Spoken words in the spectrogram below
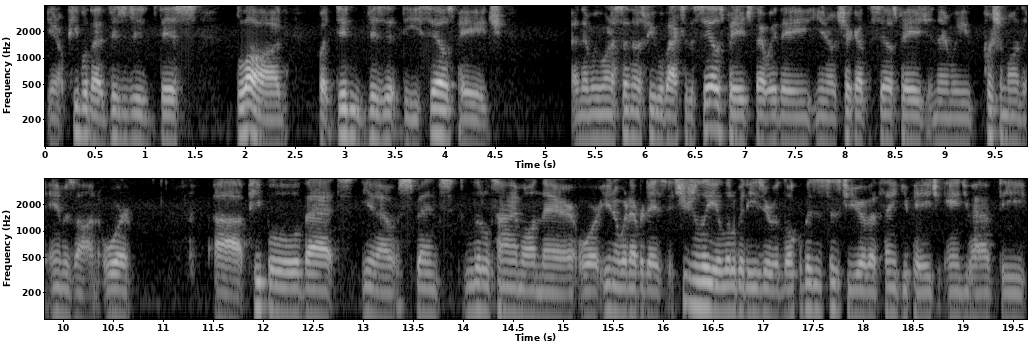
you know people that visited this blog but didn't visit the sales page and then we want to send those people back to the sales page. That way, they you know check out the sales page, and then we push them onto Amazon or uh, people that you know spent little time on there, or you know whatever it is. It's usually a little bit easier with local businesses because you have a thank you page and you have the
